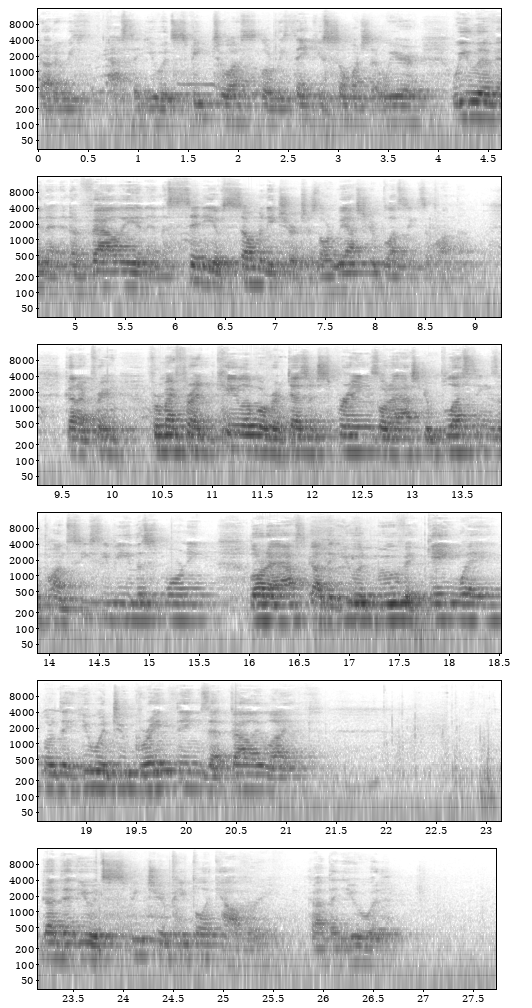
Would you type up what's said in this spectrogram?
God, we ask that you would speak to us. Lord, we thank you so much that we are we live in a, in a valley and in a city of so many churches. Lord, we ask your blessings upon them. God, I pray for my friend Caleb over at Desert Springs. Lord, I ask your blessings upon CCV this morning. Lord, I ask, God, that you would move at Gateway. Lord, that you would do great things at Valley Life. God, that you would speak to your people at Calvary. God, that you would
